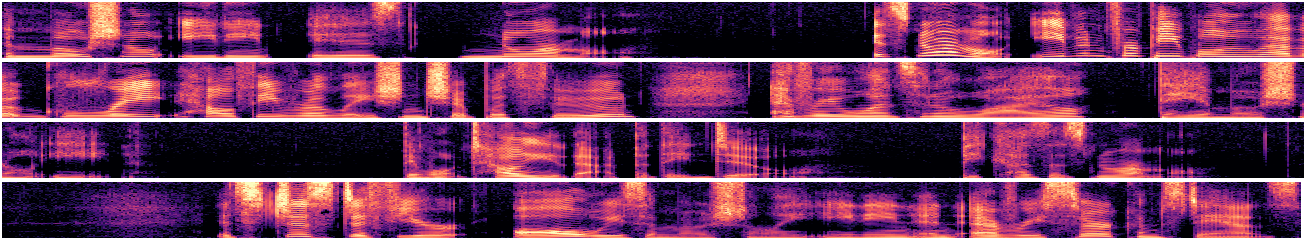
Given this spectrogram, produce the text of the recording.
Emotional eating is normal. It's normal, even for people who have a great, healthy relationship with food. Every once in a while, they emotional eat. They won't tell you that, but they do because it's normal. It's just if you're always emotionally eating in every circumstance,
